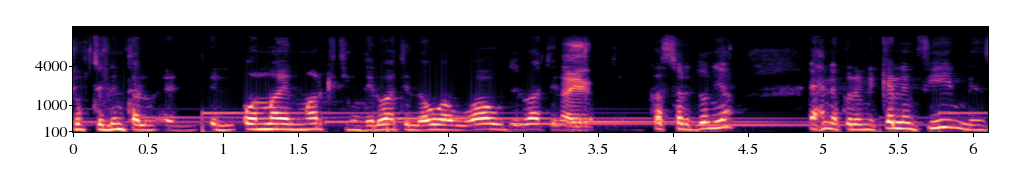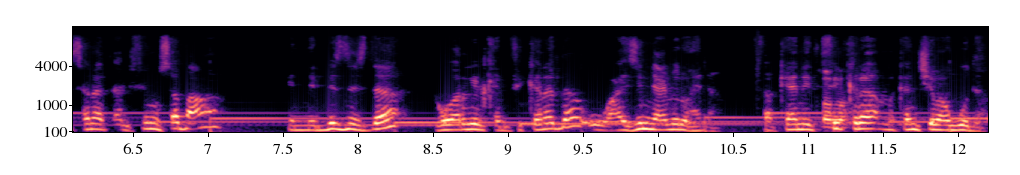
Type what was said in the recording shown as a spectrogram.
shift اللي أنت ال- ال- ال online marketing دلوقتي اللي هو wow دلوقتي أيوة. كسر الدنيا إحنا كنا بنتكلم فيه من سنة 2007 إن ال business ده هو راجل كان في كندا وعايزين نعمله هنا فكانت طبعا. فكرة ما كانش موجودة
